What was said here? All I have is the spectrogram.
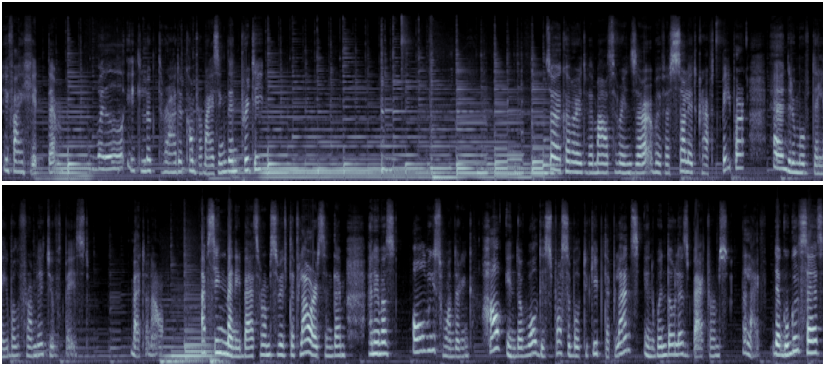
if I hit them. Well, it looked rather compromising than pretty. So I covered the mouth rinser with a solid craft paper and removed the label from the toothpaste. Better now. I've seen many bathrooms with the flowers in them and I was always wondering how in the world is possible to keep the plants in windowless bathrooms alive. The Google says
